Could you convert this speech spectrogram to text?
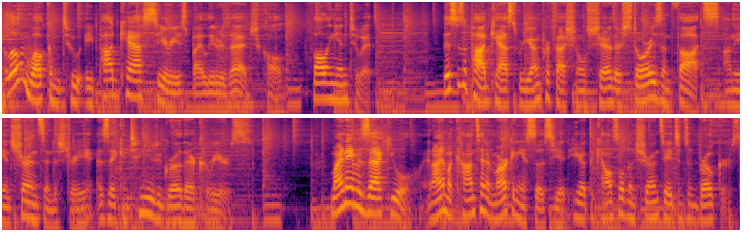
Hello and welcome to a podcast series by Leaders Edge called Falling Into It. This is a podcast where young professionals share their stories and thoughts on the insurance industry as they continue to grow their careers. My name is Zach Yule, and I am a content and marketing associate here at the Council of Insurance Agents and Brokers,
